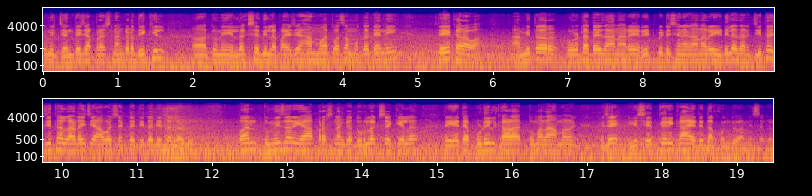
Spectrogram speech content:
तुम्ही जनतेच्या प्रश्नांकडे देखील तुम्ही लक्ष दिलं पाहिजे. हा महत्त्वाचा मुद्दा त्यांनी ते करावा. आम्ही तर कोर्टातही जाणार आहे रिट पिटिशनला जाणार आहे. ईडीला जाणार जिथं जिथं लढायची आवश्यकता आहे तिथं तिथं लढू. पण तुम्ही जर ह्या प्रश्नांकडे दुर्लक्ष केलं तर येत्या पुढील काळात तुम्हाला आम म्हणजे हे शेतकरी काय आहे ते दाखवून देऊ आम्ही सगळं.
